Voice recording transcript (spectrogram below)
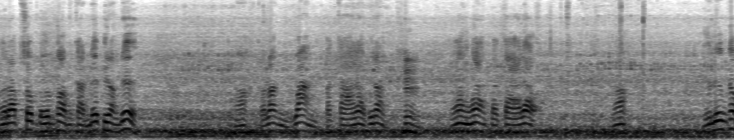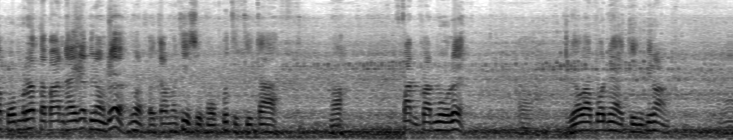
มารับชมไปพร้อมๆกันเด้อพี่น้องเด้อเนาะกำลังว่างปากกาแล้วพี่น้องว่างว่างประกาศแล้วเนาะ อย่าลืมครับผมรัฐบาลไทยครับพี่น้องเด้องวดประจำวันที่ 16พฤศจิกาเนาะฟันก้อนหมูเลยอ่าเดี๋ยวว่าบนเนี่ยจริงพี่น้องอ่า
